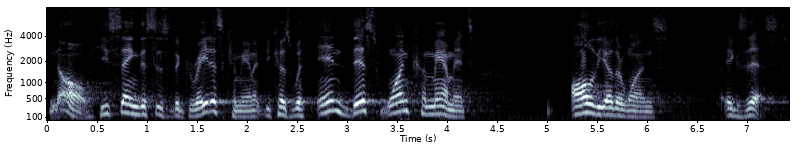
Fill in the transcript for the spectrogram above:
No, he's saying this is the greatest commandment because within this one commandment, all of the other ones exist.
